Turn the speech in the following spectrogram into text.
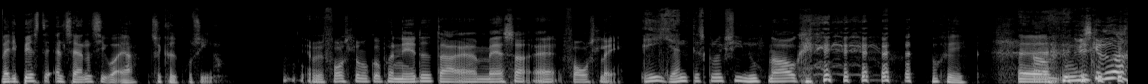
hvad de bedste alternativer er til kødproteiner. Jeg vil foreslå at gå på nettet. Der er masser af forslag. Hey Jan, det skal du ikke sige nu. Nå, okay. Okay. Nå, Øh, vi skal videre.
